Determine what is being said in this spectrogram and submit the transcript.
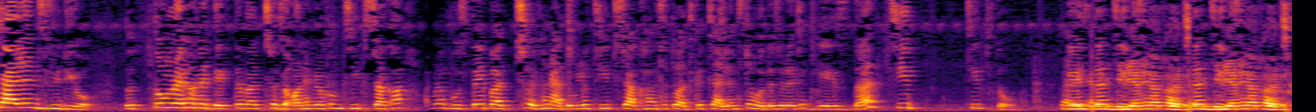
challenge video তো তোমরা এখানে দেখতে পাচ্ছ যে অনেক রকম চিপস রাখা। আমরা বুঝতেই পারছ এখানে এতগুলো চিপস রাখা আছে তো আজকে চ্যালেঞ্জটা হতে চলেছে গেস দা চিপ চিপস তো। গেস কি বিরিয়ানি রাখা আছে? বিরিয়ানি রাখা আছে?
